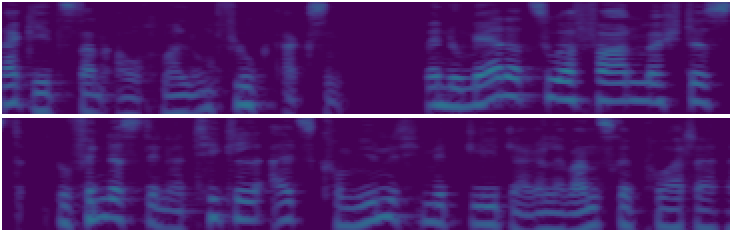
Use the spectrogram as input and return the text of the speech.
Da geht es dann auch mal um Flugtaxen. Wenn du mehr dazu erfahren möchtest, du findest den Artikel als Community-Mitglied der Relevanzreporter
